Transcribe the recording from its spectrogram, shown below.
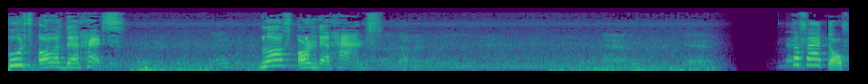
Hoods over their heads. Gloves on their hands. The fat of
